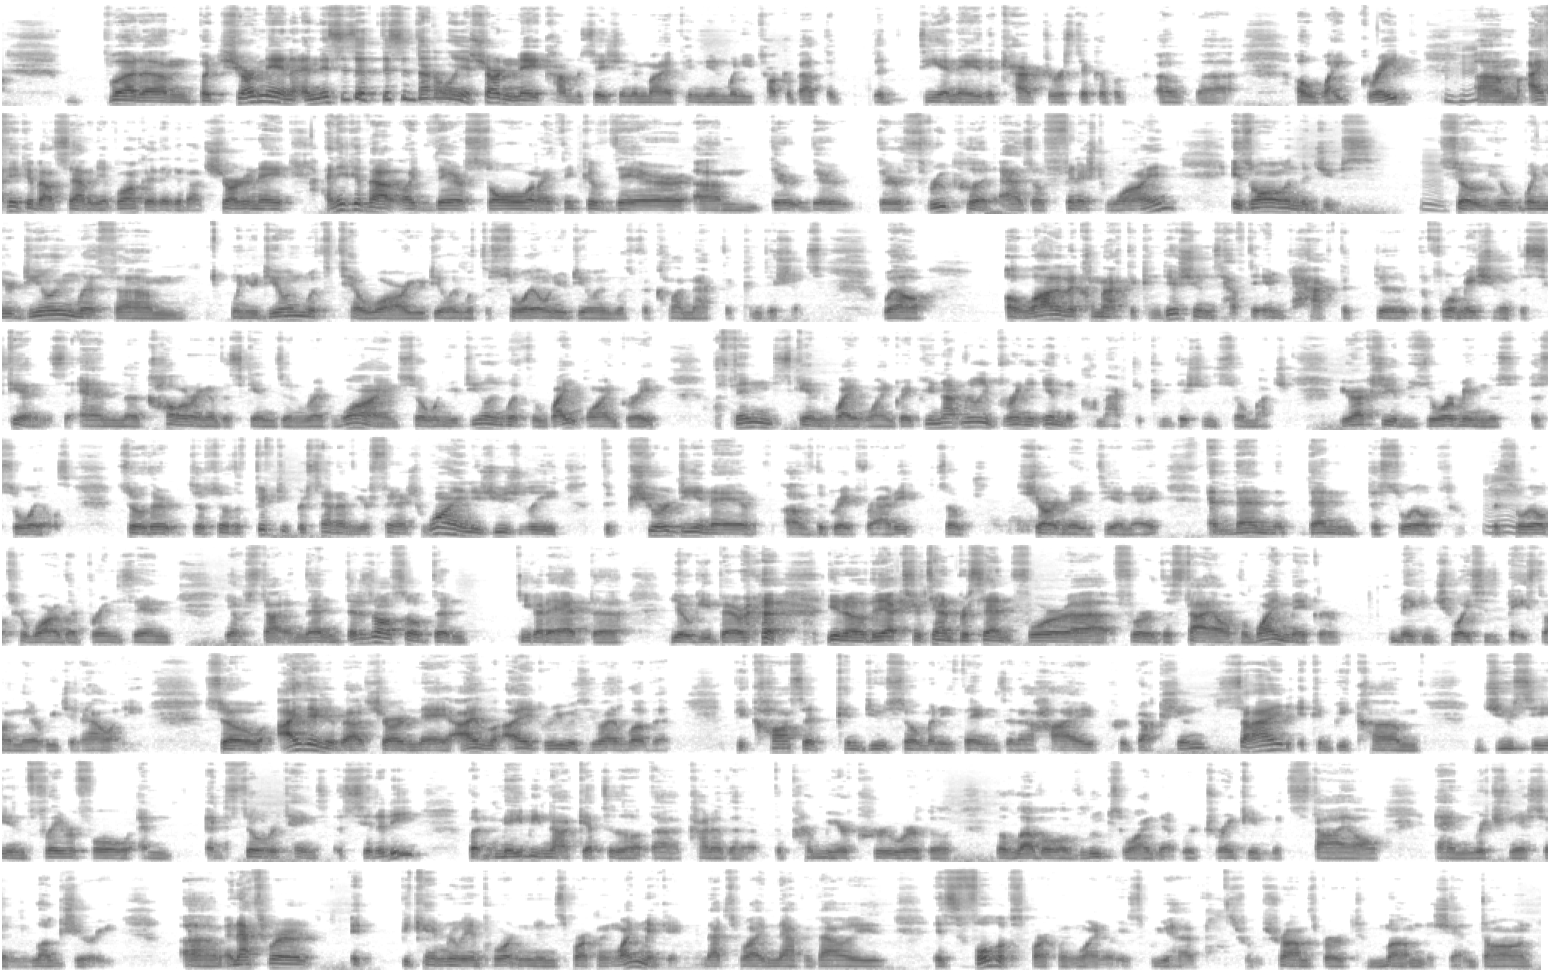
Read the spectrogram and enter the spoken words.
but um, but Chardonnay, and, this is a this is not only a Chardonnay conversation, in my opinion, when you talk about the, the DNA, the characteristic of a, of uh, a white grape. Mhm. Um, I think about Sauvignon Blanc. I think about Chardonnay. I think about like their soul, and I think of their um, their their their throughput as a finished wine is all in the juice. Hmm. So you're, when you're dealing with um, when you're dealing with terroir, you're dealing with the soil, and you're dealing with the climatic conditions. Well, a lot of the climatic conditions have to impact the, the, the formation of the skins and the coloring of the skins in red wine. So when you're dealing with a white wine grape, a thin-skinned white wine grape, you're not really bringing in the climatic conditions so much. You're actually absorbing the, the soils. So there, so the 50% of your finished wine is usually the pure DNA of, of the grape variety, so Chardonnay DNA, and then then the soil the Mm. soil terroir that brings in you know stuff, and then there's also then you got to add the Yogi Berra, you know, the extra ten percent for uh, for the style of the winemaker making choices based on their regionality. So I think about Chardonnay. I, I agree with you. I love it because it can do so many things at a high production side. It can become juicy and flavorful and and still retains acidity, but maybe not get to the uh, kind of the, the premier cru or the, the level of Luc's wine that we're drinking with style and richness and luxury. Um, and that's where it became really important in sparkling winemaking. And that's why Napa Valley is full of sparkling wineries. We have from Schramsberg to Mumm to Chandon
